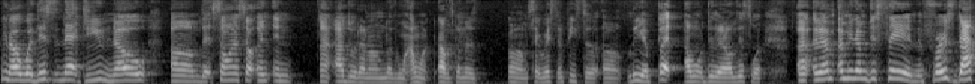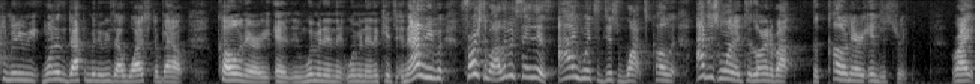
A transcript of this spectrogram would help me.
you know, where this and that? Do you know um, that so and so and I'll do that on another one. I want I was gonna um, say rest in peace to uh, Leah, but I won't do that on this one. Uh, and I'm, I mean, I'm just saying the first documentary, one of the documentaries I watched about culinary and, and, women in the women in the kitchen. And I didn't even first of all, let me say this. I went to just watch culinary. I just wanted to learn about the culinary industry, right?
